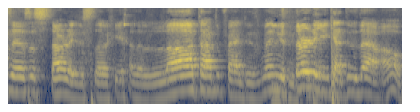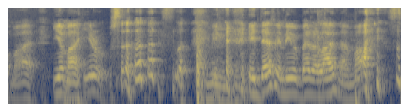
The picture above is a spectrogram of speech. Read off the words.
Ozzy just started, so he had a lot of time to practice. When you're 30, you can do that. Oh my, you're my heroes. so, Mm. he definitely live a better life than mine. So,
